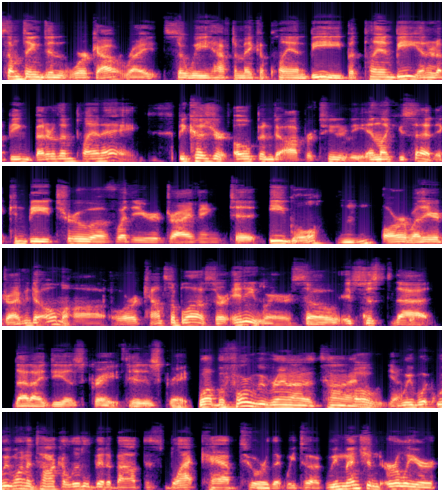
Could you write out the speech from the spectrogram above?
something didn't work out right. So we have to make a plan B, but plan B ended up being better than plan A because you're open to opportunity. And like you said, it can be true of whether you're driving to Eagle mm-hmm. or whether you're driving to Omaha or Council Bluffs or anywhere. So it's just that that idea is great. It is great. Well, before we ran out of time, oh, yeah. we, w- we want to talk a little bit about this black cab tour that we took. We mentioned earlier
